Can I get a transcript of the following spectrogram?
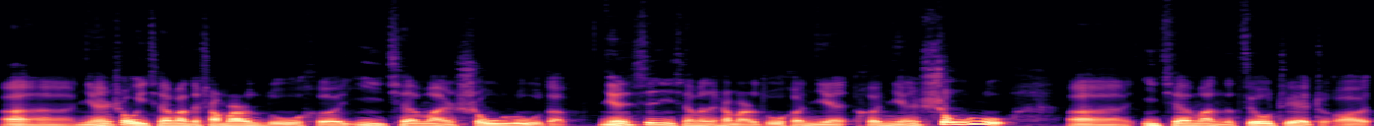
呃年收一千万的上班族和一千万收入的年薪一千万的上班族和年和年收入呃一千万的自由职业者，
